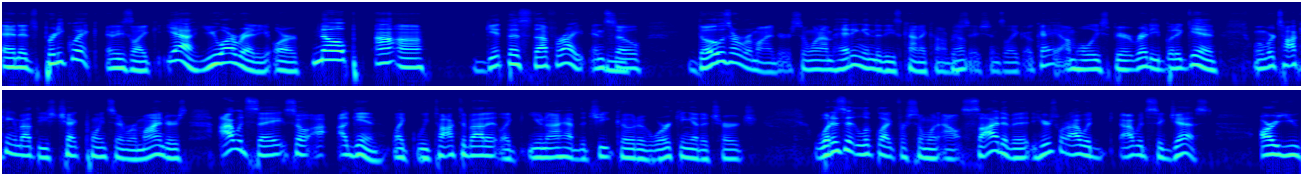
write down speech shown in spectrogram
And it's pretty quick. And he's like, "Yeah, you are ready," or "Nope, uh, uh get this stuff right." And Mhm. so those are reminders. So when I'm heading into these kind of conversations, like, okay, I'm Holy Spirit ready. But again, when we're talking about these checkpoints and reminders, I would say so. I, again, like we talked about it, like you and I have the cheat code of working at a church. What does it look like for someone outside of it? Here's what I would I would suggest are you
